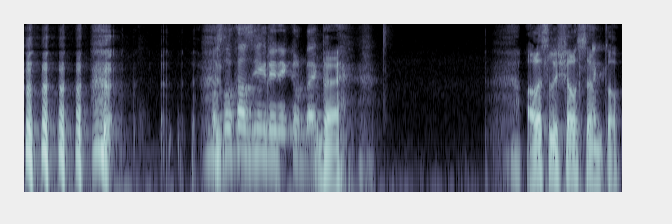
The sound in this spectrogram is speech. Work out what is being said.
Poslouchal jsi někdy Nickelback? Ne. Ale slyšel jsem to.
